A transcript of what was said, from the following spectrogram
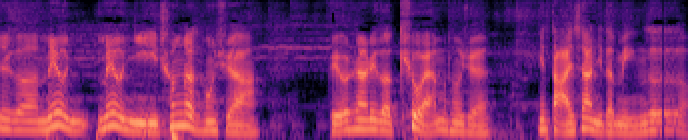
这个没有没有昵称的同学啊，比如像这个 QM 同学，你打一下你的名字。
